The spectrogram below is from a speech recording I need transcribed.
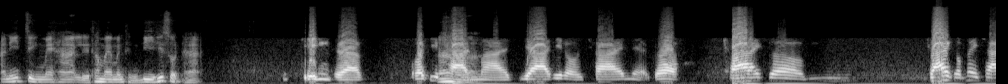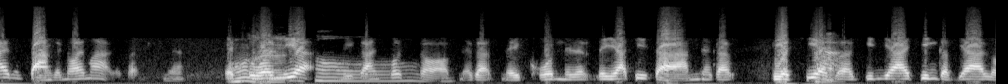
อันนี้จริงไหมฮะ หรือทำไมมันถึงดีที่สุดฮะ จริงครับเพราะที่อ่าผ่านมายาที่เราใช้เนี่ย ก็ใช้ก็ ใช้กับไม่ใช้มันต่างกันน้อยมากนะครับนะแต่อ๋อเหรอตัวเนี้ยอ๋อมีการทดสอบนะครับ ในคนในระยะที่สามนะครับเปรียบเทียบค่ะว่ากินยาจริงกับยาหล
